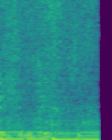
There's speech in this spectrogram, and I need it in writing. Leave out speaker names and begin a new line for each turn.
individually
